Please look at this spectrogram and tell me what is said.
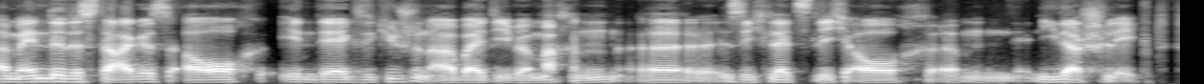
am Ende des Tages auch in der Execution-Arbeit, die wir machen, äh, sich letztlich auch ähm, niederschlägt.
